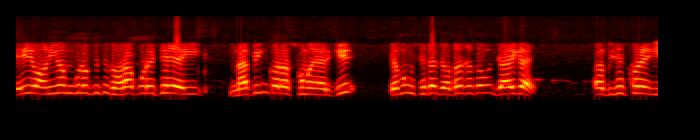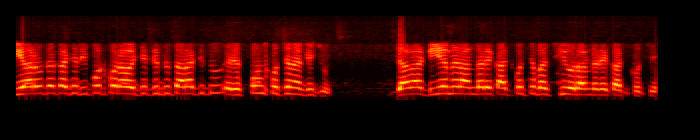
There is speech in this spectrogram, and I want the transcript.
এই অনিয়মগুলো কিন্তু ধরা পড়েছে এই ম্যাপিং করার সময় আর কি, এবং সেটা যথাযথ জায়গায় বিশেষ করে ইআরওদের কাছে রিপোর্ট করা হয়েছে, কিন্তু তারা কিন্তু রেসপন্স করছে না কিছু। যারা ডিএম এর আন্ডারে কাজ করছে বা সিওর আন্ডারে কাজ করছে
